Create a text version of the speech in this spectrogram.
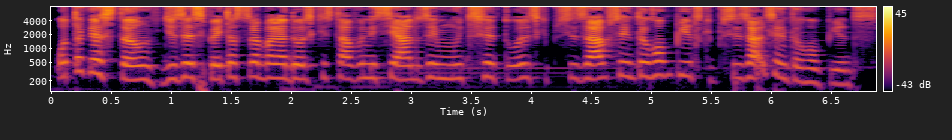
Outra questão diz respeito aos trabalhadores que estavam iniciados em muitos setores que precisavam ser interrompidos, que precisaram ser interrompidos,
